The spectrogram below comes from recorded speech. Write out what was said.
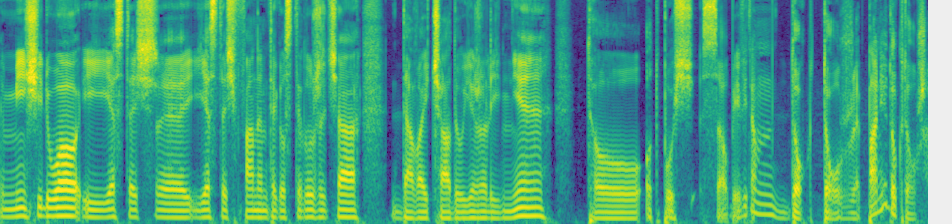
mięsidło i jesteś, e, jesteś fanem tego stylu życia, dawaj czadu, jeżeli nie, to odpuść sobie. Witam doktorze. Panie doktorze,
